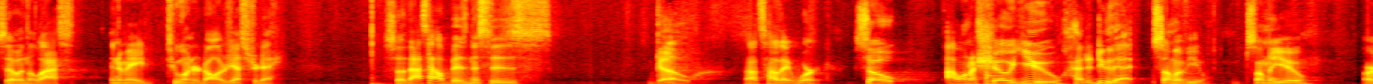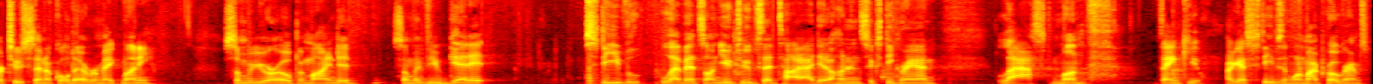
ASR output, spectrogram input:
So in the last, and it made $200 yesterday. So that's how businesses go. That's how they work. So I want to show you how to do that. Some of you, some of you are too cynical to ever make money. Some of you are open minded. Some of you get it. Steve Levitz on YouTube said, Ty, I did 160 grand last month. Thank you. I guess Steve's in one of my programs.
